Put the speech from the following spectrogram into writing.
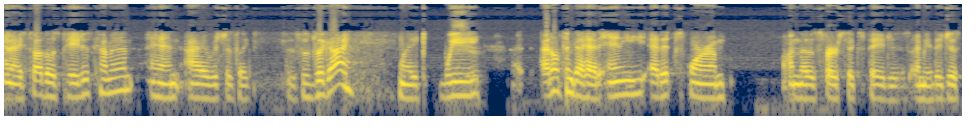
and I saw those pages come in, and I was just like, this is the guy. Like we, I don't think I had any edits for him on those first six pages. I mean, they just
